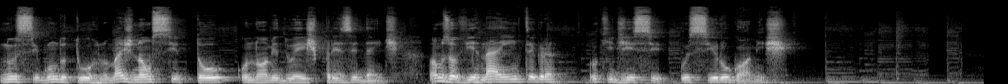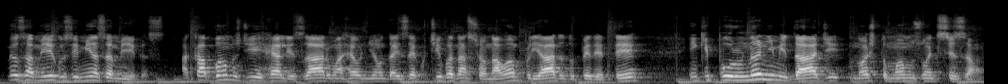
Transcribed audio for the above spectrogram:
no segundo turno, mas não citou o nome do ex-presidente. Vamos ouvir na íntegra o que disse o Ciro Gomes. Meus amigos e minhas amigas, acabamos de realizar uma reunião da Executiva Nacional Ampliada do PDT, em que, por unanimidade, nós tomamos uma decisão.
